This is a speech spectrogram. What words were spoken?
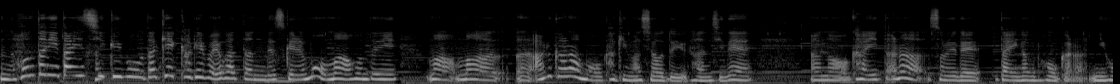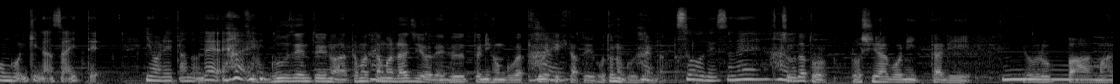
うん、本当に第一希望だけ書けばよかったんですけれども、まあ本当にまあまああるからもう書きましょうという感じで、あの書いたらそれで大学の方から日本語行きなさいって言われたので、はい、偶然というのはたまたまラジオでふっと日本語が聞こえてきたということの偶然だった、はい。はい、そうですね、普通だとロシア語に行ったりヨーロッパ、まあ、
